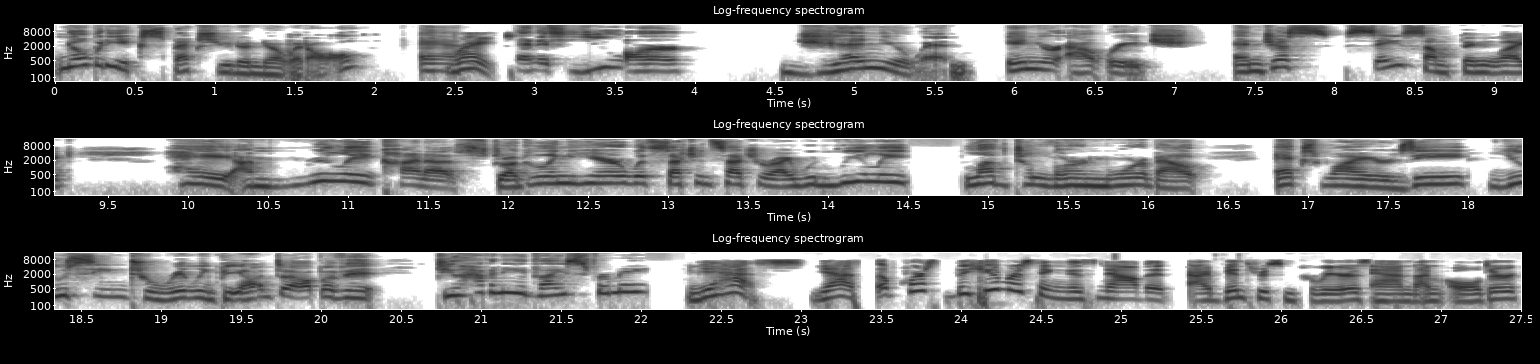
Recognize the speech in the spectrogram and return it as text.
Nobody expects you to know it all. And, right. and if you are genuine in your outreach and just say something like, Hey, I'm really kind of struggling here with such and such, or I would really love to learn more about X, Y, or Z. You seem to really be on top of it. Do you have any advice for me? Yes, yes. Of course, the humorous thing is now that I've been through some careers and I'm older,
